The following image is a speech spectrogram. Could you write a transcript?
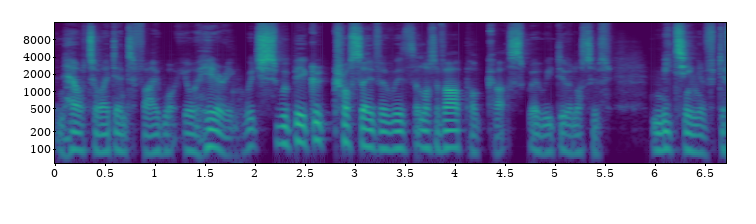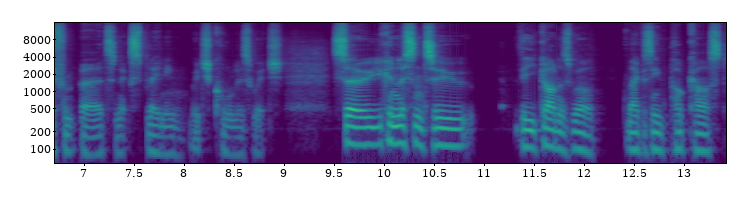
and how to identify what you're hearing, which would be a good crossover with a lot of our podcasts where we do a lot of meeting of different birds and explaining which call is which. So you can listen to the Gardener's World magazine podcast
